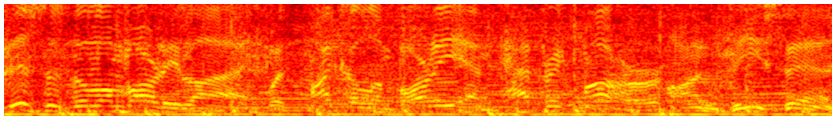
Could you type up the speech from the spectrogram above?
This is the Lombardi Line with Michael Lombardi and Patrick Maher on VSIN.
